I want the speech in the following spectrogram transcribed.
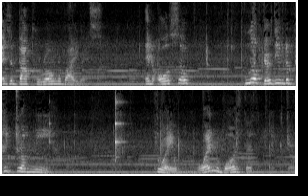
It's about coronavirus. And also, look, there's even a picture of me. Wait, when was this picture?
